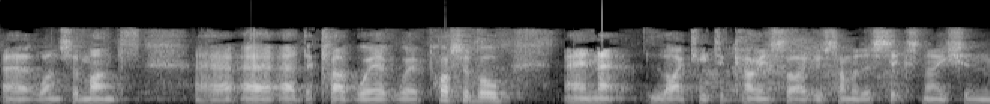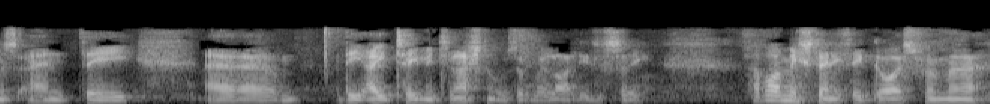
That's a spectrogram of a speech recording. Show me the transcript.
uh, once a month uh, at the club where, where possible and that likely to coincide with some of the Six Nations and the um, the eight team internationals that we're likely to see. Have I missed anything, guys? From uh,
